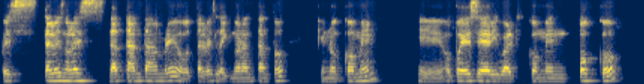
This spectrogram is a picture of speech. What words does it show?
pues tal vez no les da tanta hambre o tal vez la ignoran tanto que no comen, eh, o puede ser igual que comen poco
